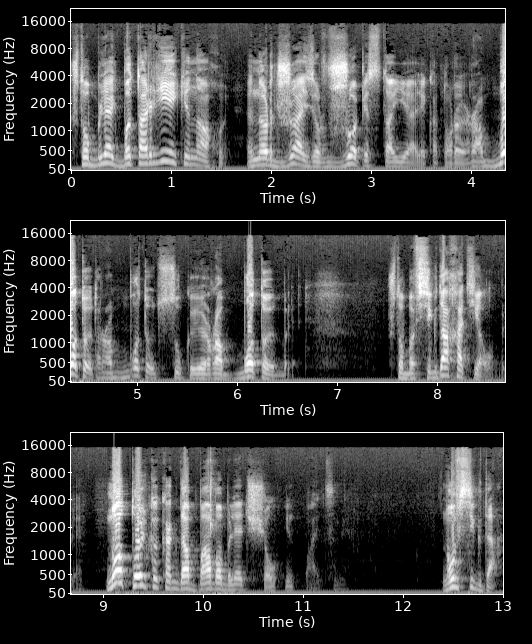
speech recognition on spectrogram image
Что, блядь, батарейки, нахуй, Energizer в жопе стояли, которые работают, работают, сука, и работают, блядь. Чтобы всегда хотел, блядь. Но только когда баба, блядь, щелкнет пальцами. Но всегда.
